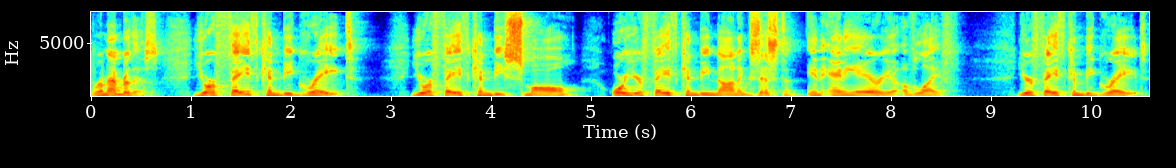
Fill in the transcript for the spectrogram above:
Remember this your faith can be great, your faith can be small, or your faith can be non existent in any area of life. Your faith can be great.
